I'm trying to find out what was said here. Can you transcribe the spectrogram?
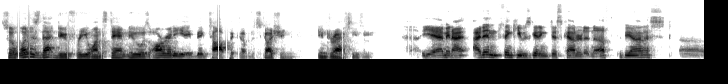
So what does that do for you on Stanton, who was already a big topic of discussion in draft season? Yeah, I mean, I, I didn't think he was getting discounted enough, to be honest. Uh,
